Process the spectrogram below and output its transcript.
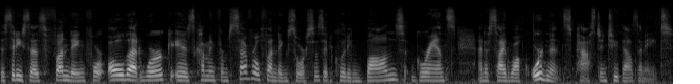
The city says funding for all that work is coming from several funding sources, including bonds, grants, and a sidewalk ordinance passed in 2008.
